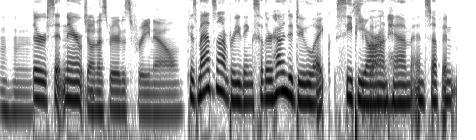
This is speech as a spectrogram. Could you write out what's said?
Mm-hmm. They're sitting there Jonah's spirit is free now. because Matt's not breathing, so they're having to do like CPR, CPR. on him and stuff and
